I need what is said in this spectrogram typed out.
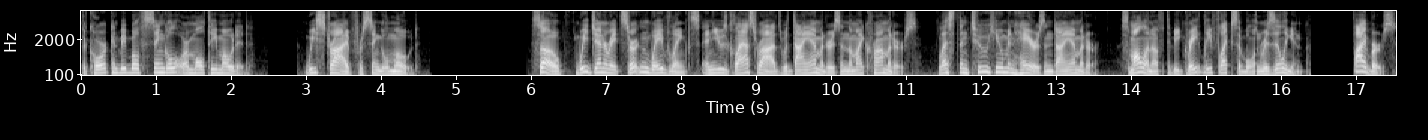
the core can be both single or multi-moded. We strive for single mode. So, we generate certain wavelengths and use glass rods with diameters in the micrometers, less than two human hairs in diameter, small enough to be greatly flexible and resilient. Fibers.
